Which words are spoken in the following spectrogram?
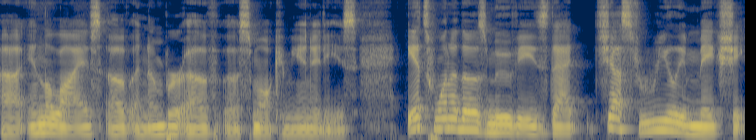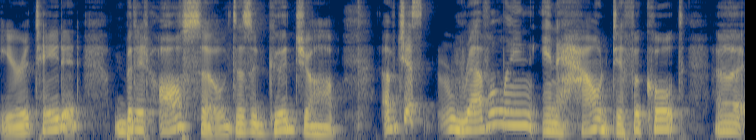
uh, in the lives of a number of uh, small communities. It's one of those movies that just really makes you irritated, but it also does a good job of just reveling in how difficult uh,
